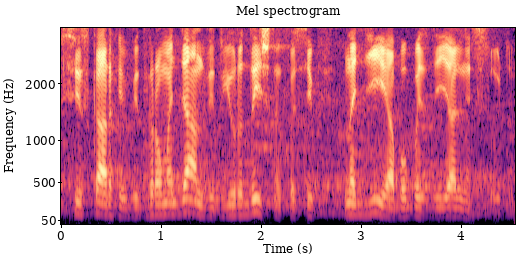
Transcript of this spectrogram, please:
всі скарги від громадян, від юридичних осіб на дії або бездіяльність суддів.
